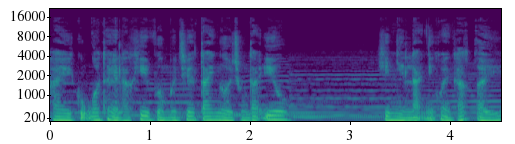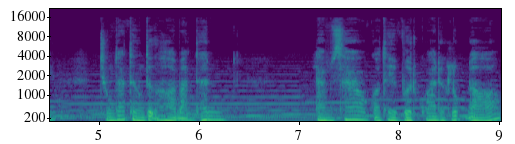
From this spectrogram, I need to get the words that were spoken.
hay cũng có thể là khi vừa mới chia tay người chúng ta yêu. Khi nhìn lại những khoảnh khắc ấy, chúng ta thường tự hỏi bản thân, làm sao có thể vượt qua được lúc đó?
